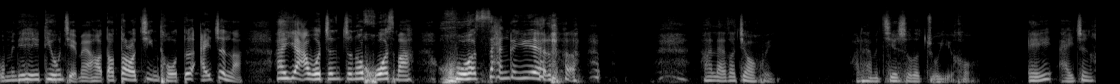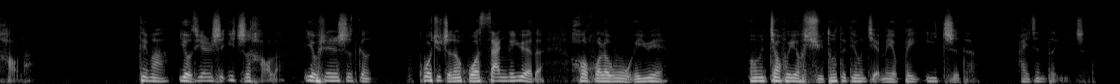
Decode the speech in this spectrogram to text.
我们那些弟兄姐妹哈，到到了尽头得癌症了，哎呀，我只只能活什么？活三个月了。啊，来到教会，后来他们接受了主以后，哎，癌症好了，对吗？有些人是一直好了，有些人是跟过去只能活三个月的，后活了五个月。我们教会有许多的弟兄姐妹有被医治的，癌症得医治的。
